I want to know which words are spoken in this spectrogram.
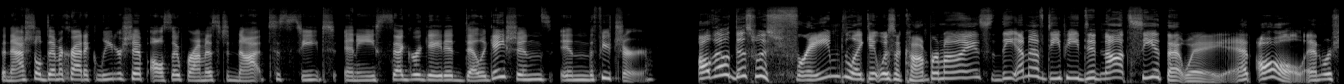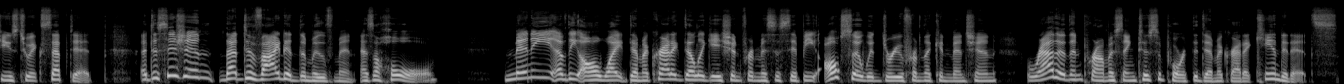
The National Democratic leadership also promised not to seat any segregated delegations in the future. Although this was framed like it was a compromise, the MFDP did not see it that way at all and refused to accept it, a decision that divided the movement as a whole. Many of the all white Democratic delegation from Mississippi also withdrew from the convention rather than promising to support the Democratic candidates.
